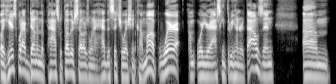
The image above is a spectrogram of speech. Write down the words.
But here's what I've done in the past with other sellers when I had the situation come up where um, where you're asking 300,000 um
